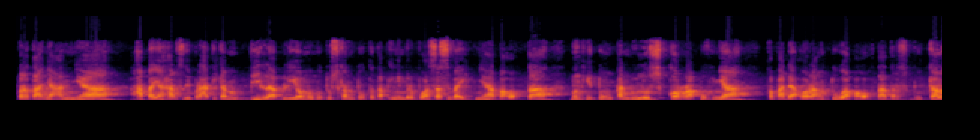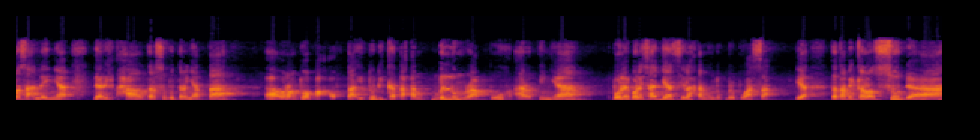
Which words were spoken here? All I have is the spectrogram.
pertanyaannya apa yang harus diperhatikan bila beliau memutuskan untuk tetap ingin berpuasa? Sebaiknya Pak Okta menghitungkan dulu skor rapuhnya kepada orang tua Pak Okta tersebut. Kalau seandainya dari hal tersebut ternyata uh, orang tua Pak Okta itu dikatakan belum rapuh, artinya boleh-boleh saja silahkan untuk berpuasa, ya. Tetapi kalau sudah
